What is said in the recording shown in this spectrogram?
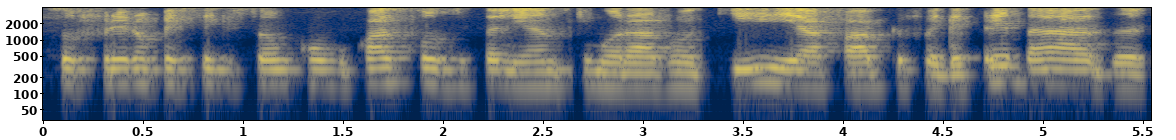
sofreram perseguição como quase todos os italianos que moravam aqui, a fábrica foi depredada,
